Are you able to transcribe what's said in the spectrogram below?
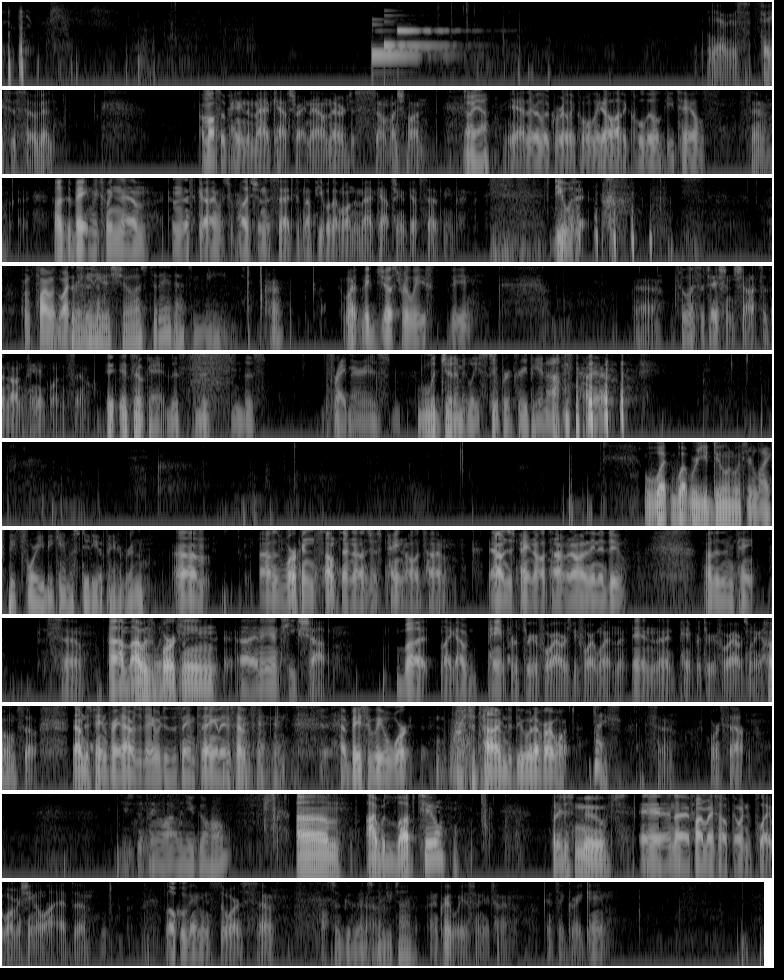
Yeah, this face is so good. I'm also painting the madcaps right now, and they're just so much fun. oh yeah. Yeah, they look really cool. They got a lot of cool little details. So I was debating between them and this guy, which I probably shouldn't have said because now people that want the madcaps are gonna get upset at me. But deal with it. I'm fine with my decision. Bring any to show us today? That's mean. Huh? What they just released the uh, solicitation shots of the non-painted ones. So It, it's okay. This this this frightmare is legitimately super creepy enough. oh yeah. what what were you doing with your life before you became a studio painter, Brendan? Um, I was working something. I was just painting all the time. Now I'm just painting all the time. and I don't have anything to do other than paint. So um, I was working uh, in an antique shop, but like I would paint for three or four hours before I went and then I'd paint for three or four hours when I got home. So now I'm just painting for eight hours a day, which is the same thing, and I just have have basically a work worth of time to do whatever I want. Nice. So it works out. Do you still paint a lot when you go home? Um, I would love to, but I just moved, and I find myself going to play Warmachine a lot at the local gaming stores. So Also, a good way to spend your time. a great way to spend your time. It's a great game.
